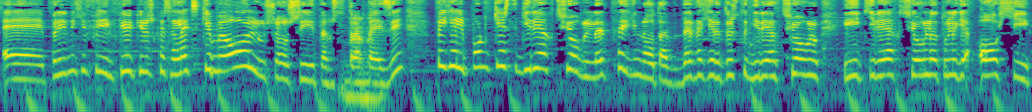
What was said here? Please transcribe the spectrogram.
Ε, πριν είχε φιληθεί ο κύριος Κασελάκης και με όλους όσοι ήταν στο Ναι, ναι. τραπέζι. Πήγε λοιπόν και στην κυρία Χτσιόγλου. Δηλαδή, τι θα γινόταν, δεν θα χαιρετούσε την κυρία Χτσιόγλου ή η κυρία Χτσιόγλου θα του έλεγε Όχι,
